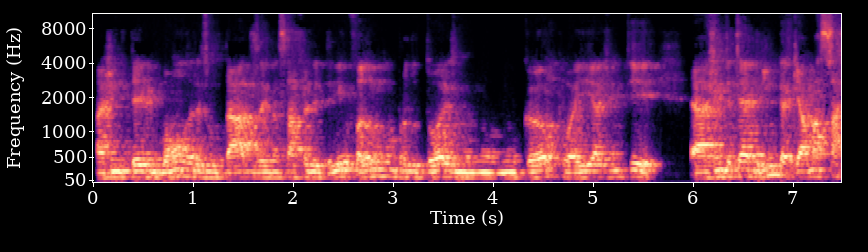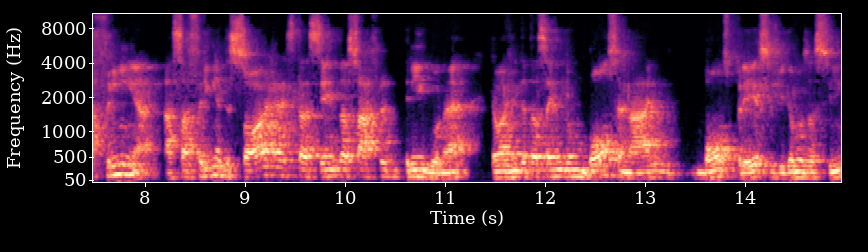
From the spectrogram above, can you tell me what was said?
A gente teve bons resultados aí na safra de trigo, falando com produtores no, no, no campo, aí a gente a gente até brinca que é uma safrinha, a safrinha de soja está sendo a safra de trigo, né? Então a gente está saindo de um bom cenário, bons preços, digamos assim.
